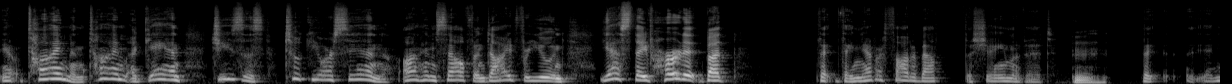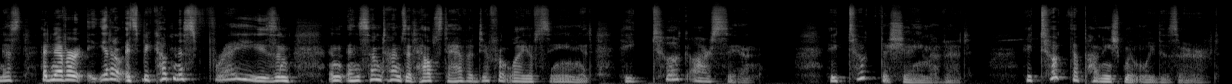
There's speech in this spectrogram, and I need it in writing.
You know, time and time again, Jesus took your sin on himself and died for you. And yes, they've heard it, but they, they never thought about the shame of it. They, it just uh, had never, you know, it's become this phrase, and, and, and sometimes it helps to have a different way of seeing it. He took our sin, He took the shame of it, He took the punishment we deserved.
